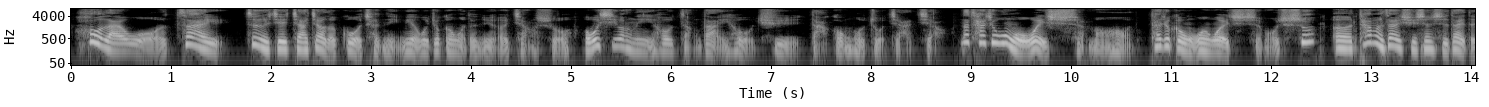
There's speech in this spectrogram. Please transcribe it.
后来我在。这个接家教的过程里面，我就跟我的女儿讲说，我不希望你以后长大以后去打工或做家教。那他就问我为什么哦，他就跟我问为什么，我就说，呃，他们在学生时代的，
